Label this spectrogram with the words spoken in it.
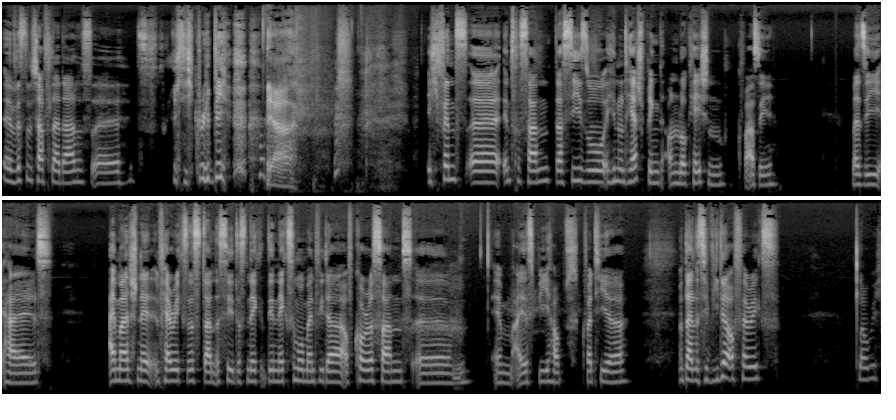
äh, Wissenschaftler da, das, äh, das ist richtig creepy. Ja. Ich find's äh, interessant, dass sie so hin und her springt on Location quasi. Weil sie halt einmal schnell in Ferrix ist, dann ist sie das ne den nächsten Moment wieder auf Coruscant, ähm, im ISB-Hauptquartier. Und dann ist sie wieder auf Ferrix, glaube ich.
